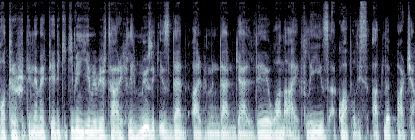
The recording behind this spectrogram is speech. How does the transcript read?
Potter dinlemekteydik. 2021 tarihli Music is Dead albümünden geldi. One Eye Flees Aquapolis adlı parça.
